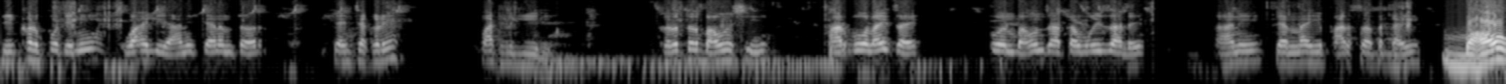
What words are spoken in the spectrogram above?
ते खडप त्यांनी वाहिली आणि त्यानंतर त्यांच्याकडे पाटील गेली. खर तर भाऊंशी फार बोलायचं आहे पण भाऊंचं आता वय झालंय आणि त्यांना हे फारसं आता काही भाऊ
